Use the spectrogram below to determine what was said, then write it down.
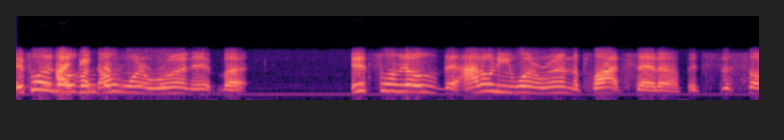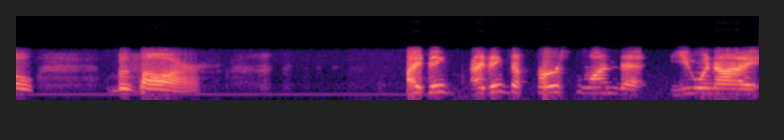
It's one of those I, the- don't want to ruin it, but it's one of those that I don't even want to ruin the plot setup. It's just so bizarre. I think I think the first one that you and I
